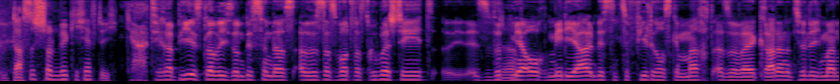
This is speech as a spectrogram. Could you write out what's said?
Und das ist schon wirklich heftig. Ja, Therapie ist, glaube ich, so ein bisschen das, also ist das Wort, was drüber steht. Es wird Ja. mir auch medial ein bisschen zu viel draus gemacht. Also, weil gerade natürlich man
